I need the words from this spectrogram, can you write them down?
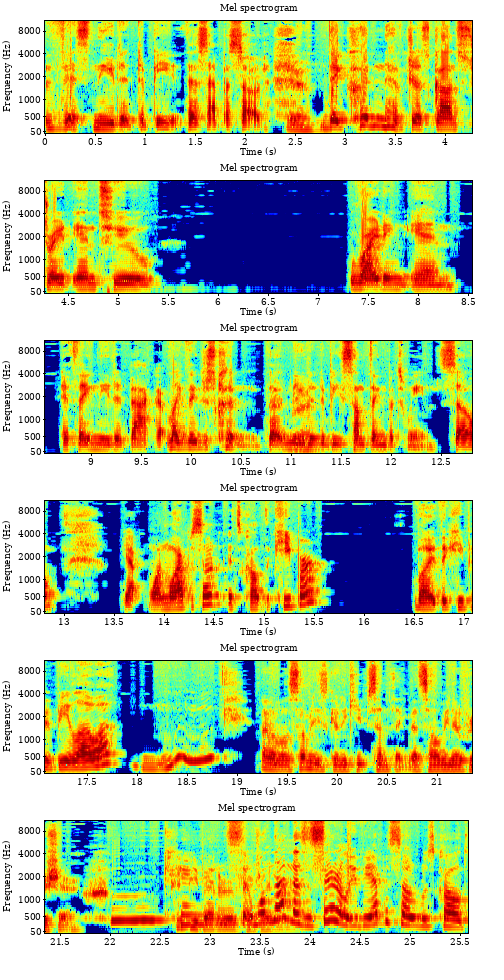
this needed to be this episode. yeah. They couldn't have just gone straight into writing in if they needed backup. Like they just couldn't. There needed Right. to be something between. So, yeah, one more episode. It's called The Keeper by The Keeper Beloa. mm Oh, well, somebody's going to keep something. That's all we know for sure. Who Could be better cares? Well, not necessarily. The episode was called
